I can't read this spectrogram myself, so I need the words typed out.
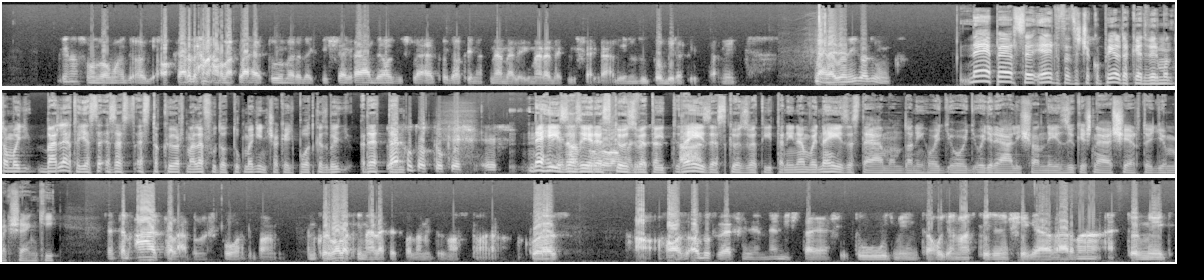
Én azt mondom, hogy, hogy akár Demárnak lehet túl meredek Visegrád, de az is lehet, hogy Atinak nem elég meredek Visegrád. Én az utóbbira tippelnék. Ne legyen igazunk? Ne, persze, érted, csak a példakedvéért mondtam, hogy bár lehet, hogy ezt, ezt, ezt a kört már lefutottuk megint csak egy podcastban, hogy rettem... Lefutottuk, és... és nehéz azért ezt közvetít, nehéz ezt közvetíteni, nem? Vagy nehéz ezt elmondani, hogy, hogy, hogy reálisan nézzük, és ne sértődjön meg senki. Szerintem általában a sportban, amikor valaki már letett valamit az asztalra, akkor az, ha az adott versenyen nem is teljesít úgy, mint ahogy a nagy közönség elvárná, ettől még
